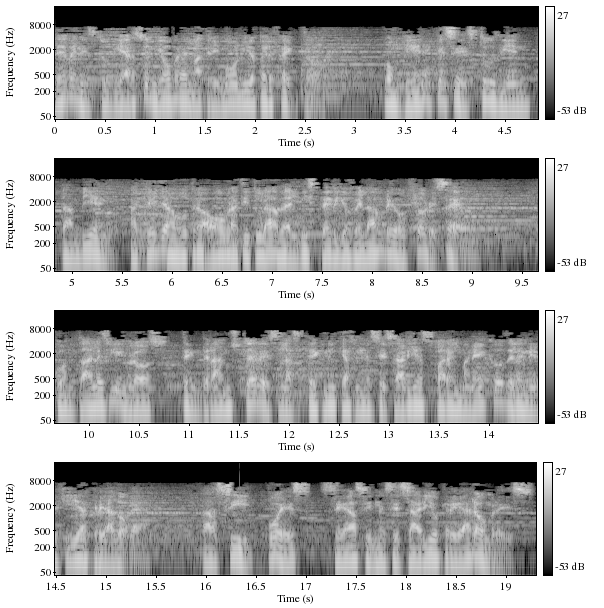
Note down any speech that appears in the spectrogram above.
deben estudiarse mi obra El matrimonio perfecto. Conviene que se estudien, también, aquella otra obra titulada El misterio del áureo florecer. Con tales libros, tendrán ustedes las técnicas necesarias para el manejo de la energía creadora. Así, pues, se hace necesario crear hombres.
